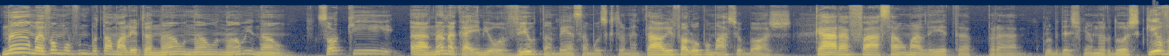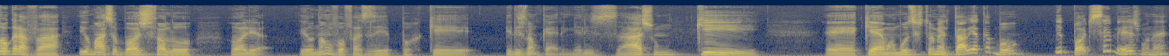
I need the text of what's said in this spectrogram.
Não, mas vamos, vamos botar uma letra não, não, não e não. Só que a Nana Caymmi ouviu também essa música instrumental e falou para o Márcio Borges, cara, faça uma letra para Clube da Esquina número 2 que eu vou gravar. E o Márcio Borges falou, olha, eu não vou fazer porque eles não querem. Eles acham que é, que é uma música instrumental e acabou. E pode ser mesmo, né?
